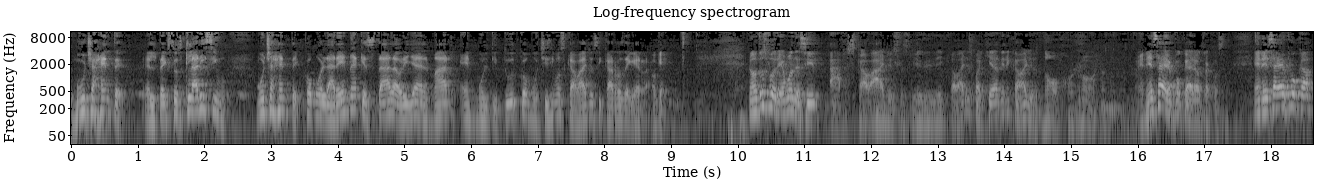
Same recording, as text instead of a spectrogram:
Mucha gente. El texto es clarísimo. Mucha gente, como la arena que está a la orilla del mar en multitud con muchísimos caballos y carros de guerra. Ok. Nosotros podríamos decir, ah, pues caballos, caballos, cualquiera tiene caballos. No, no, no, no. En esa época era otra cosa. En esa época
